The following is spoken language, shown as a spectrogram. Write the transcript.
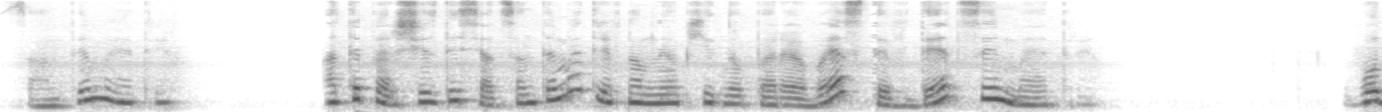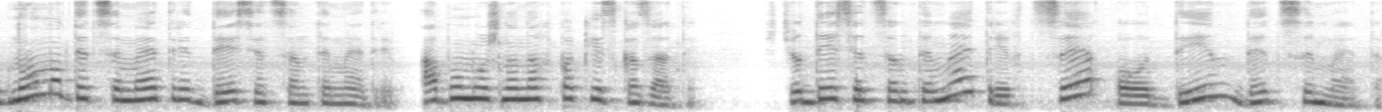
Сантиметрів. А тепер 60 см нам необхідно перевести в дециметри. В одному дециметрі 10 см. Або можна навпаки сказати, що 10 см це 1 дециметр.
